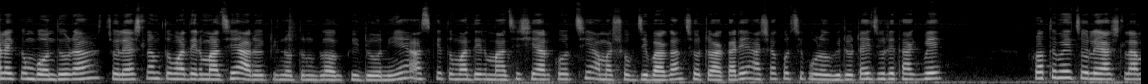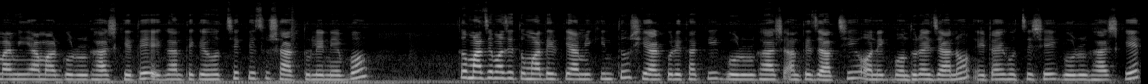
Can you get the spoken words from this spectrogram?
আলাইকুম বন্ধুরা, চলে আসলাম তোমাদের মাঝে আরও একটি নতুন ব্লগ ভিডিও নিয়ে। আজকে তোমাদের মাঝে শেয়ার করছি আমার সবজি বাগান ছোট আকারে। আশা করছি পুরো ভিডিওটাই জুড়ে থাকবে। প্রথমে চলে আসলাম আমি আমার গরুর ঘাস খেতে। এখান থেকে হচ্ছে কিছু শাক তুলে নেব। তো মাঝে মাঝে তোমাদেরকে আমি কিন্তু শেয়ার করে থাকি, গরুর ঘাস আনতে যাচ্ছি। অনেক বন্ধুরাই জানো, এটাই হচ্ছে সেই গরুর ঘাস ক্ষেত।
